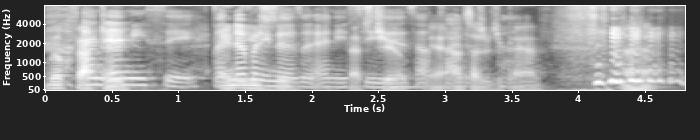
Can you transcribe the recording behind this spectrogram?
Milk Factory. And NEC, but nobody knows what NEC That's true. is outside, yeah, outside of of Japan. Japan. Uh,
